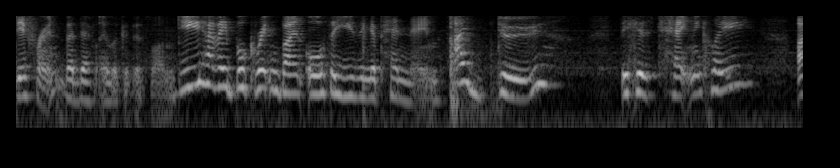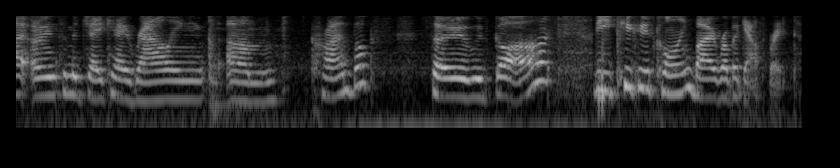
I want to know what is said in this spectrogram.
different, then definitely look at this one. Do you have a book written by an author using a pen name? I do, because technically I own some of J.K. Rowling's um, crime books. So we've got The Cuckoo's Calling by Robert Galbraith.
